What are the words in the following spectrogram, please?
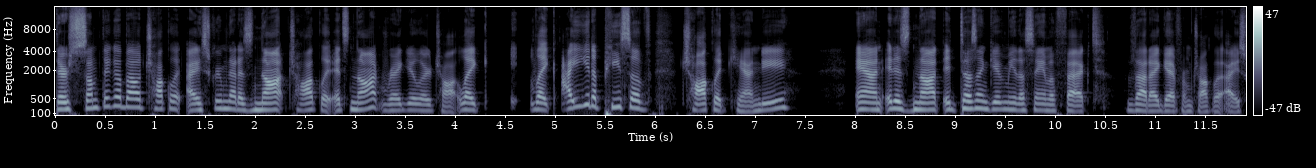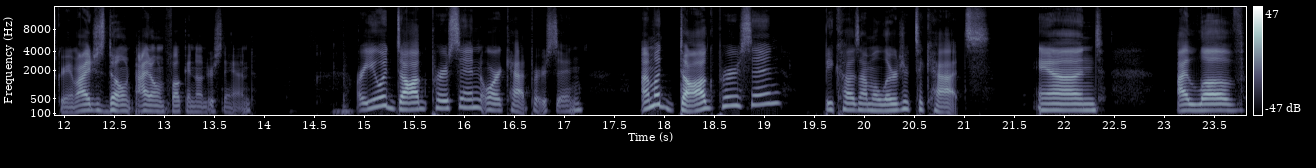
There's something about chocolate ice cream that is not chocolate. It's not regular chocolate. Like like I eat a piece of chocolate candy and it is not it doesn't give me the same effect that I get from chocolate ice cream. I just don't I don't fucking understand. Are you a dog person or a cat person? I'm a dog person because I'm allergic to cats. And I love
